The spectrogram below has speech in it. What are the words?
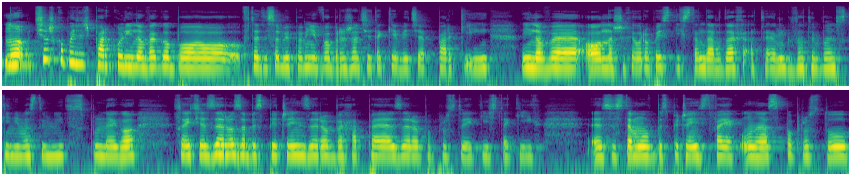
no ciężko powiedzieć parku linowego, bo wtedy sobie pewnie wyobrażacie takie, wiecie, parki linowe o naszych europejskich standardach, a ten gwatemalski nie ma z tym nic wspólnego. Słuchajcie, zero zabezpieczeń, zero BHP, zero po prostu jakichś takich e, systemów bezpieczeństwa jak u nas, po prostu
